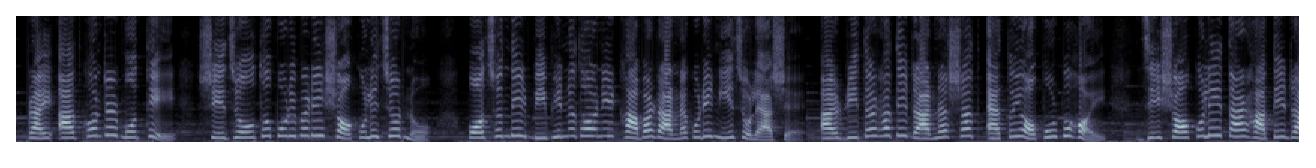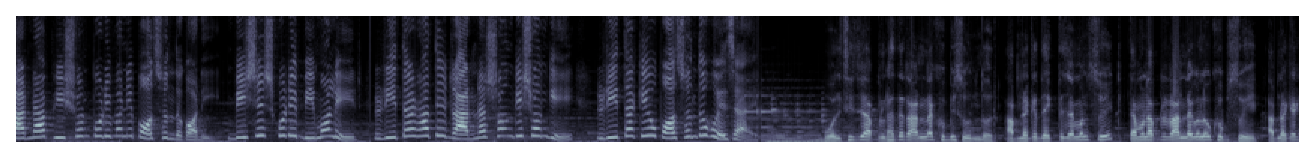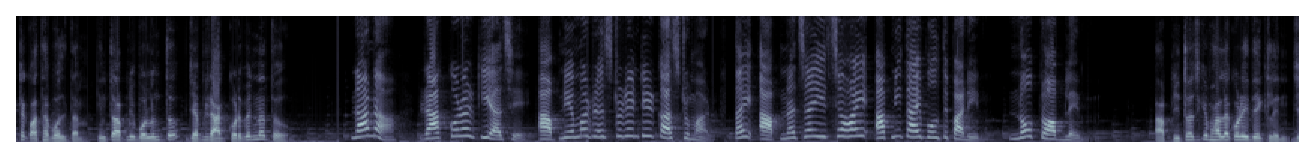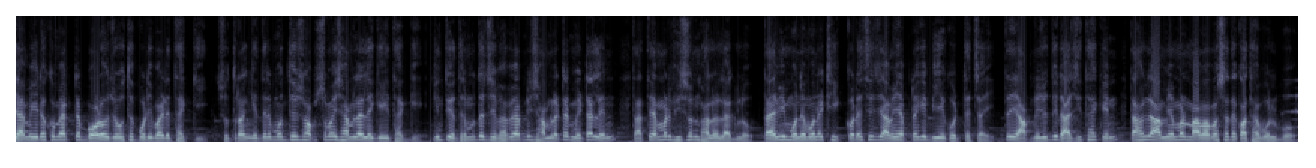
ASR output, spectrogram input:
প্রায় আধ ঘণ্টার মধ্যে সে যৌথ পরিবারের সকলের জন্য পছন্দের বিভিন্ন ধরনের খাবার রান্না করে নিয়ে চলে আসে। আর রিতার হাতের রান্নার স্বাদ এতই অপূর্ব হয় যে সকলেই তার হাতের রান্না ভীষণ পরিমাণে পছন্দ করে। বিশেষ করে বিমলের রিতার হাতের রান্নার সঙ্গে সঙ্গে রিতাকেও পছন্দ হয়ে যায়। বলছি যে আপনার হাতে রান্না খুবই সুন্দর। আপনাকে দেখতে যেমন সুইট তেমন আপনার রান্নাগুলোও খুব সুইট আপনাকে একটা কথা বলতাম। কিন্তু আপনি বলুন তো যে আপনি রাগ করবেন না তো? না না, রাগ করার কি আছে? আপনি আমার রেস্টুরেন্টের কাস্টমার তাই আপনার যা ইচ্ছে হয় আপনি তাই বলতে পারেন। নো প্রবলেম আপনি তো আজকে ভালো করেই দেখলেন যে আমি এরকম একটা বড় যৌথ পরিবারে থাকি। সুতরাং এদের মধ্যে সবসময় ঝামেলা লেগেই থাকে। কিন্তু এদের মধ্যে যেভাবে আপনি ঝামেলাটা মেটালেন, তাতে আমার ভীষণ ভালো লাগল। তাই আমি মনে মনে ঠিক করেছি যে আমি আপনাকে বিয়ে করতে চাই। তাই আপনি যদি রাজি থাকেন, তাহলে আমি আমার মা বাবার সাথে কথা বলব।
